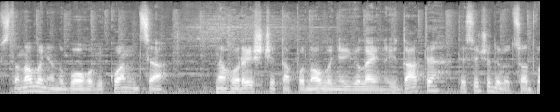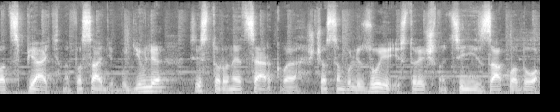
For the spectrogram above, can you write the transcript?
встановлення нового віконця на горищі та поновлення ювілейної дати 1925 на фасаді будівлі зі сторони церкви, що символізує історичну цінність закладу.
